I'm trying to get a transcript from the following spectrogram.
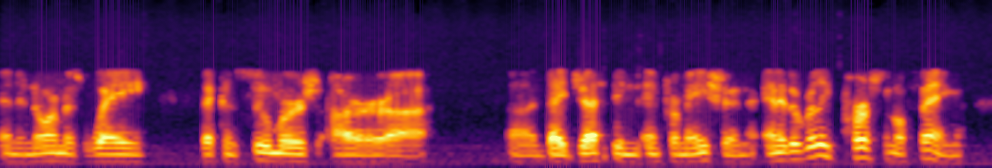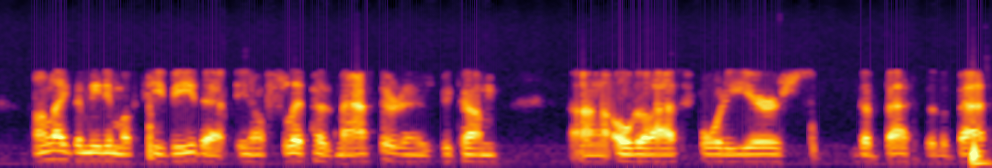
an enormous way that consumers are uh, uh, digesting information, and it's a really personal thing. Unlike the medium of TV that you know Flip has mastered and has become uh, over the last 40 years the best of the best.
